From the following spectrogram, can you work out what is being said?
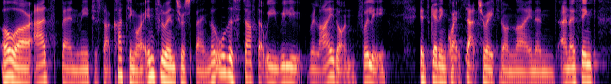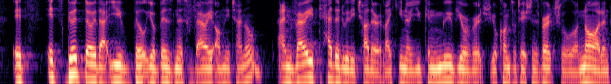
oh our ad spend we need to start cutting or our influencer spend all this stuff that we really relied on fully it's getting quite saturated online and and i think it's it's good though that you've built your business very omni-channel and very tethered with each other. Like, you know, you can move your virtual, your consultations virtual or not. And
